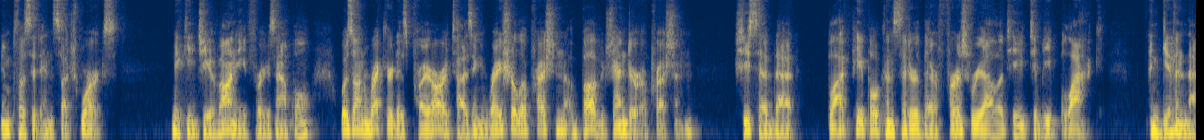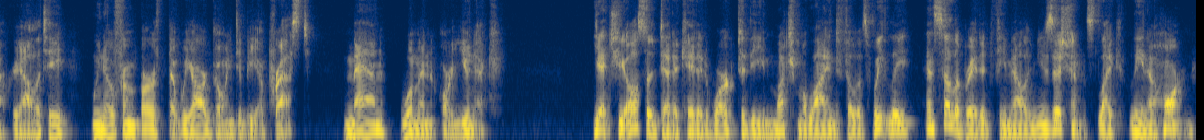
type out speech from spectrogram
implicit in such works. Nikki Giovanni, for example, was on record as prioritizing racial oppression above gender oppression. She said that Black people consider their first reality to be Black, and given that reality, we know from birth that we are going to be oppressed man, woman, or eunuch. Yet she also dedicated work to the much maligned Phillis Wheatley and celebrated female musicians like Lena Horne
